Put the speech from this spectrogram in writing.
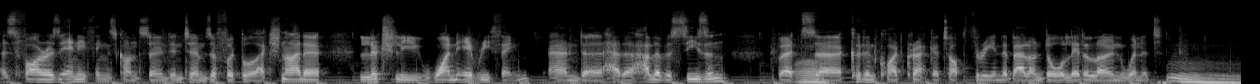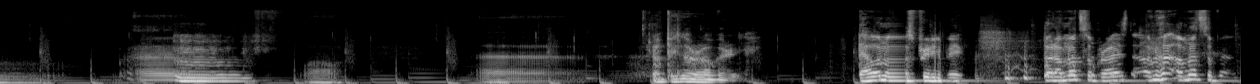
as far as anything's concerned in terms of football. Like Sneijder literally won everything and uh, had a hell of a season, but Wow. uh, couldn't quite crack a top three in the Ballon d'Or, let alone win it. Hmm. Um, mm, Wow. Uh, a bigger robbery. That one was pretty big, but I'm not surprised. I'm not. I'm not surprised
